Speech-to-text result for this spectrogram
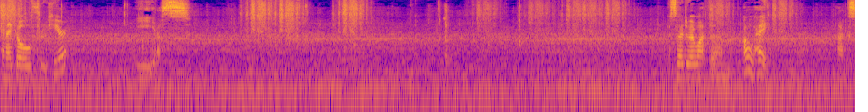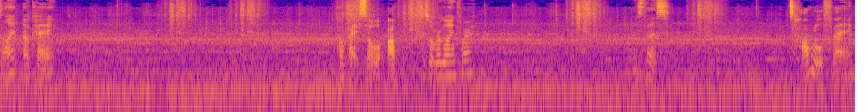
can I go through here? Yes. So do I want them... Oh, hey. Excellent. Okay. Okay, so up is what we're going for. What is this? Total thing.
